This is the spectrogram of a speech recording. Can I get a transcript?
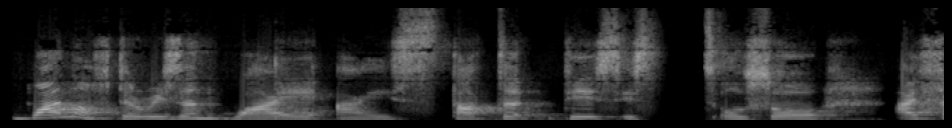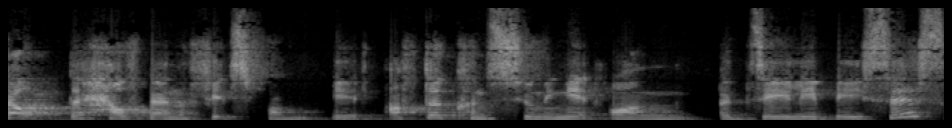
one of the reasons why I started this is also I felt the health benefits from it. After consuming it on a daily basis,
